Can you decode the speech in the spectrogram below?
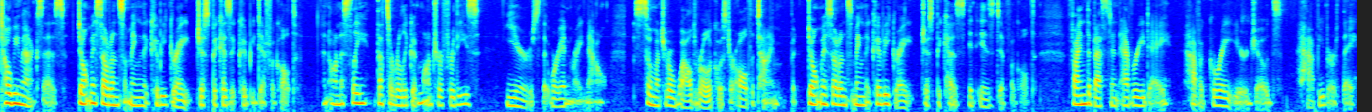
TobyMac says, Don't miss out on something that could be great just because it could be difficult. And honestly, that's a really good mantra for these years that we're in right now. So much of a wild roller coaster all the time, but don't miss out on something that could be great just because it is difficult. Find the best in every day. Have a great year, Jodes. Happy birthday.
